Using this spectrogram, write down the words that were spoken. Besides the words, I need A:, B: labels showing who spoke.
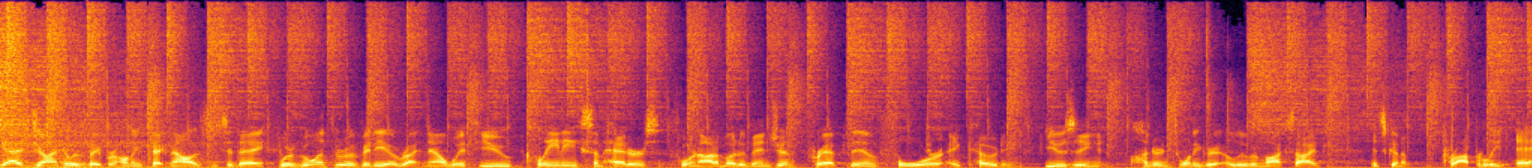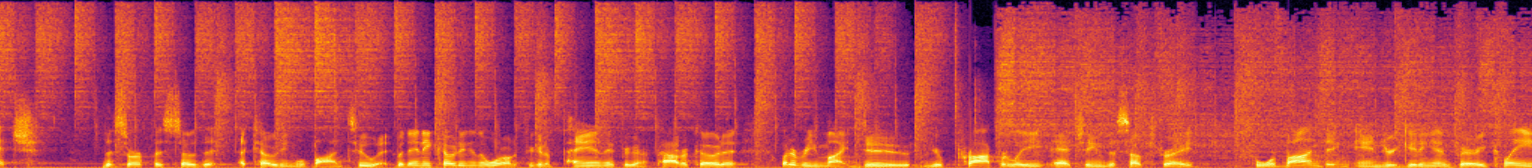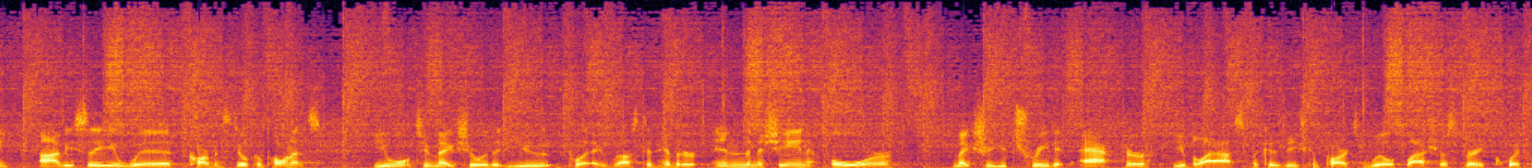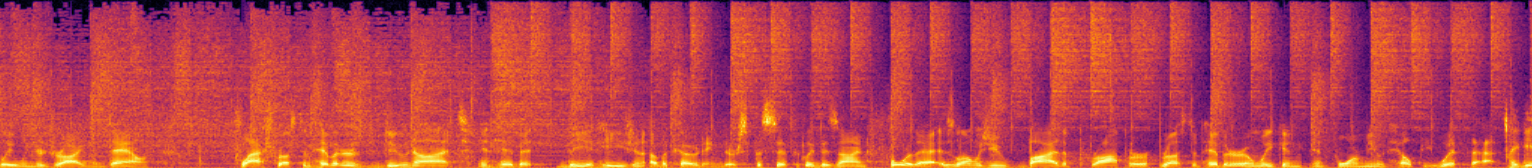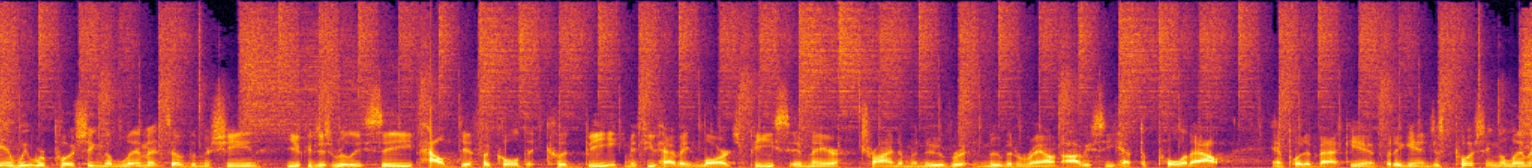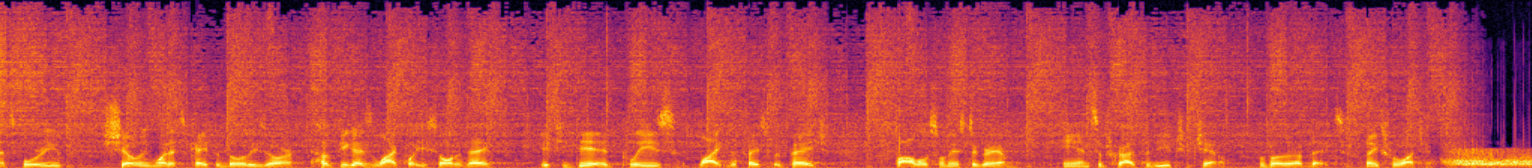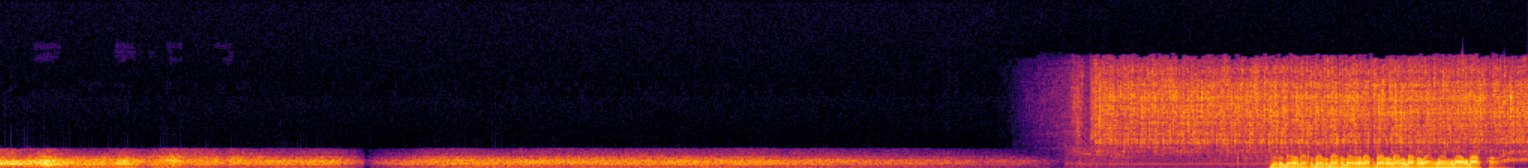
A: guys, John here with Vapor Honing Technology today. We're going through a video right now with you cleaning some headers for an automotive engine, prep them for a coating using 120 grit aluminum oxide. It's gonna properly etch the surface so that a coating will bond to it. But any coating in the world, if you're gonna paint it, if you're gonna powder coat it, whatever you might do, you're properly etching the substrate for bonding and you're getting it very clean. Obviously with carbon steel components, you want to make sure that you put a rust inhibitor in the machine or make sure you treat it after you blast because these parts will flash rust very quickly when you're drying them down. Flash rust inhibitors do not inhibit the adhesion of a coating. They're specifically designed for that as long as you buy the proper rust inhibitor and we can inform you and help you with that. Again, we were pushing the limits of the machine. You could just really see how difficult it could be if you have a large piece in there trying to maneuver it and move it around. Obviously you have to pull it out and put it back in. But again, just pushing the limits for you, showing what its capabilities are. Hope you guys like what you saw today. If you did, please like the Facebook page, follow us on Instagram, and subscribe to the YouTube channel for further updates. Thanks for watching.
